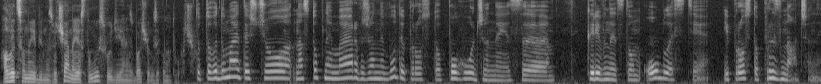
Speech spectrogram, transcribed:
Але це не єдине. Звичайно, я основну свою діяльність бачу як законотворчу. Тобто ви думаєте, що наступний мер вже не буде просто погоджений з керівництвом області і просто призначений,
